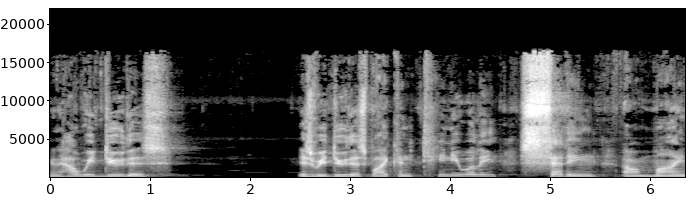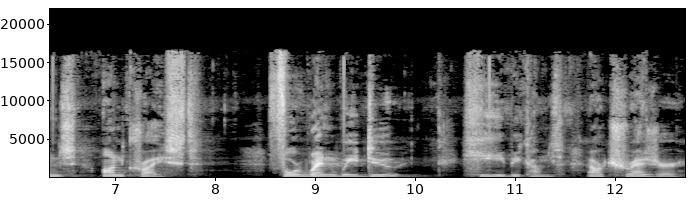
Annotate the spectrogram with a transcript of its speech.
And how we do this is we do this by continually setting our minds on Christ. For when we do, He becomes our treasure,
